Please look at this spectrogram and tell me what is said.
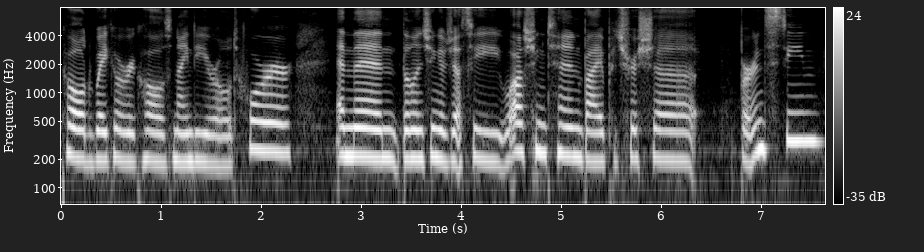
called Waco Recalls 90-Year-Old Horror and then The Lynching of Jesse Washington by Patricia Bernstein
